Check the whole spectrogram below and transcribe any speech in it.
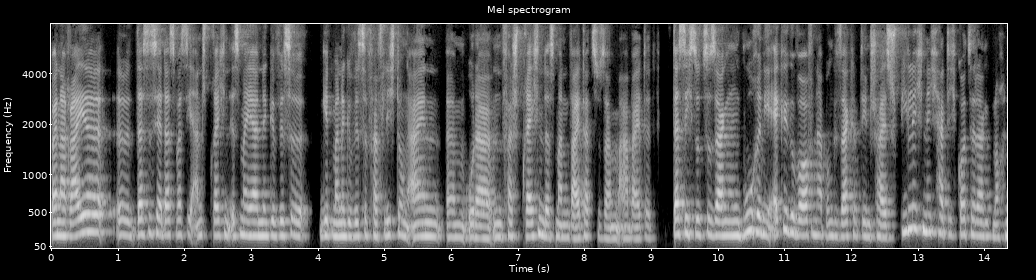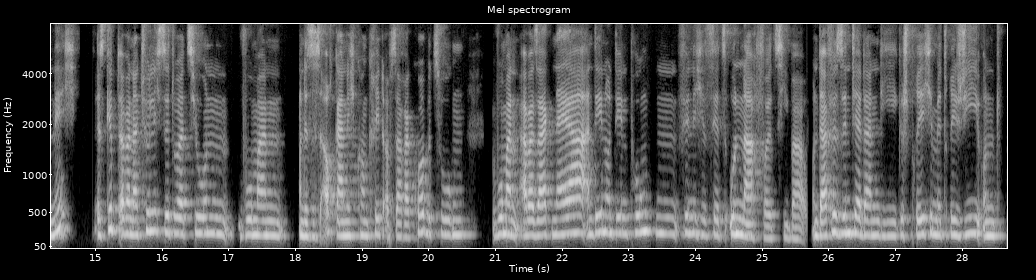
Bei einer Reihe, äh, das ist ja das, was Sie ansprechen, ist man ja eine gewisse, geht man eine gewisse Verpflichtung ein ähm, oder ein Versprechen, dass man weiter zusammenarbeitet. Dass ich sozusagen ein Buch in die Ecke geworfen habe und gesagt habe, den Scheiß spiele ich nicht, hatte ich Gott sei Dank noch nicht. Es gibt aber natürlich Situationen, wo man, und es ist auch gar nicht konkret auf Sarah Kor bezogen, wo man aber sagt, naja, an den und den Punkten finde ich es jetzt unnachvollziehbar. Und dafür sind ja dann die Gespräche mit Regie und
